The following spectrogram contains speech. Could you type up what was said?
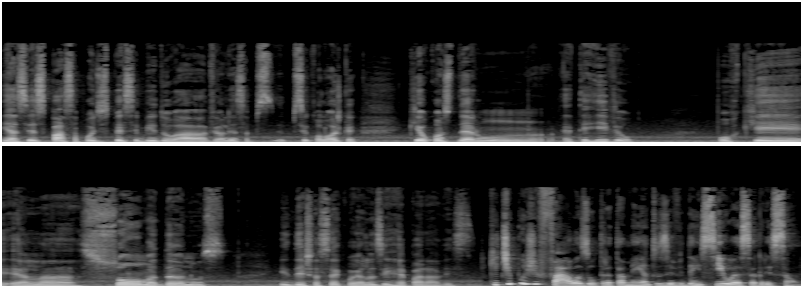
E às vezes passa por despercebido a violência psicológica, que eu considero um, é terrível, porque ela soma danos e deixa sequelas irreparáveis. Que tipos de falas ou tratamentos evidenciam essa agressão?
